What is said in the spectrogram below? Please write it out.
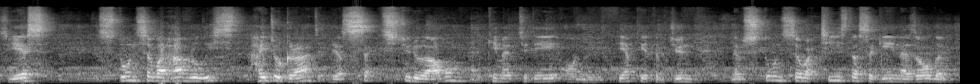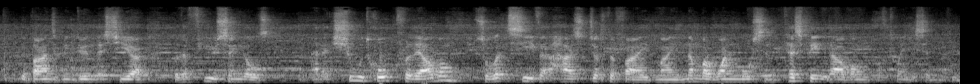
So yes, Stone Sour have released Hydrograd, their sixth studio album, and it came out today on the 30th of June. Now Stone Sour teased us again, as all the, the bands have been doing this year, with a few singles, and it showed hope for the album, so let's see if it has justified my number one most anticipated album of 2017.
